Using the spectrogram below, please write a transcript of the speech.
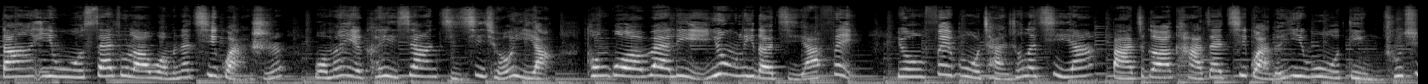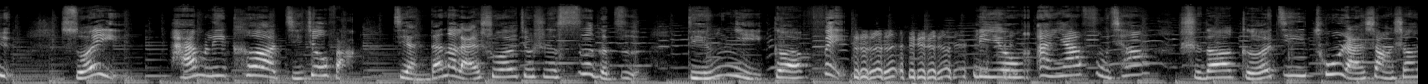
当异物塞住了我们的气管时，我们也可以像挤气球一样，通过外力用力的挤压肺，用肺部产生的气压把这个卡在气管的异物顶出去。所以，海姆立克急救法，简单的来说就是四个字。顶你个肺！利用按压腹腔，使得膈肌突然上升，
